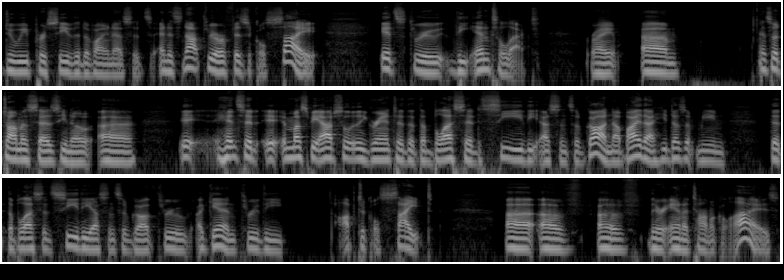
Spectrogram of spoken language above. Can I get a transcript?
do we perceive the divine essence? And it's not through our physical sight, it's through the intellect, right? Um, and so Thomas says, you know, uh, it, hence it, it must be absolutely granted that the blessed see the essence of God. Now, by that, he doesn't mean that the blessed see the essence of God through, again, through the optical sight uh, of of their anatomical eyes,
